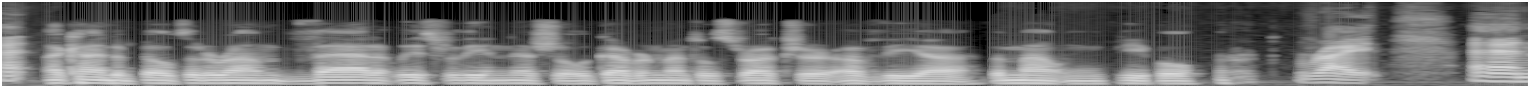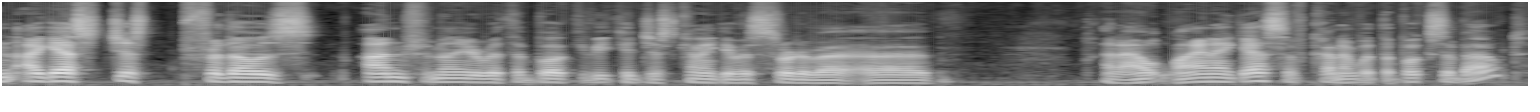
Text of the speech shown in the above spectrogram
I, I kind of built it around that, at least for the initial governmental structure of the uh, the mountain people. right. And I guess just for those unfamiliar with the book, if you could just kind of give us sort of a, a an outline, I guess, of kind of what the book's about.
